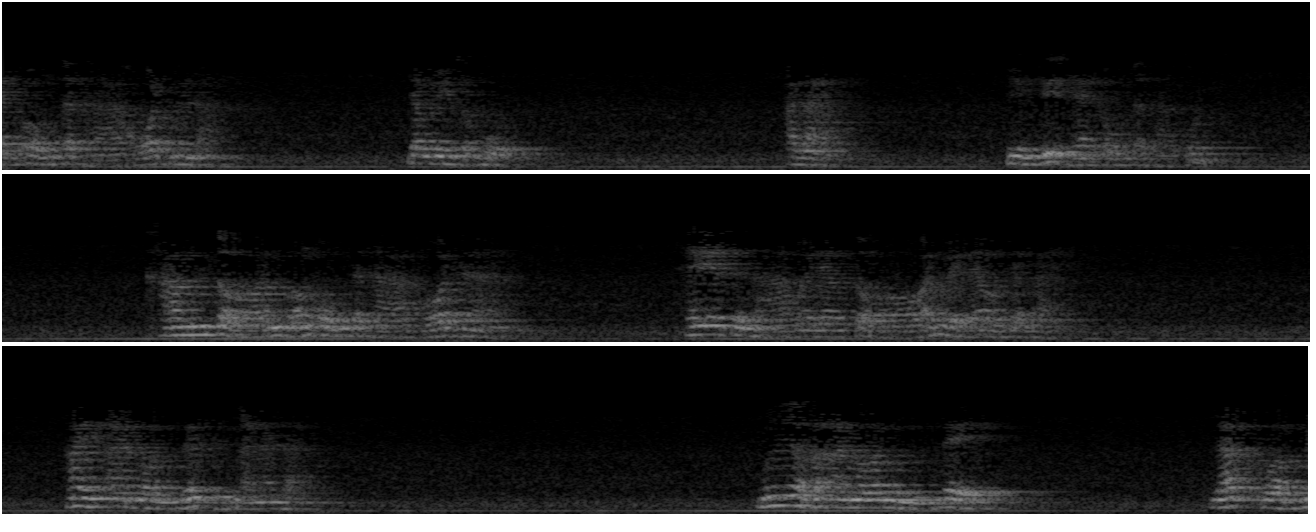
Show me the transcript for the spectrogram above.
นองค์สถาคตนั่นนะ ยังมีสมบูรณ์อะไรสิ่งที่แทนองค์ตถาคตคำสอนขององค์ตถาคตนะเทศนาไว้แล้วสอนไว้แล้วจะไงให้อานนท์นึกถึงอันนั้นแหละเมื่อพระอานนท์ได้รับความเม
